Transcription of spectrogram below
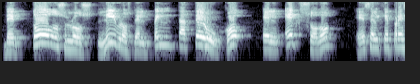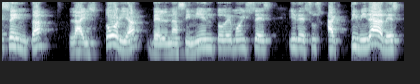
De todos los libros del Pentateuco, el Éxodo es el que presenta la historia del nacimiento de Moisés y de sus actividades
